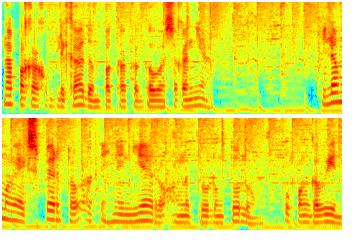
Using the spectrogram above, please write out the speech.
Napakakomplikado ang pagkakagawa sa kanya. Ilang mga eksperto at inhenyero ang nagtulong-tulong upang gawin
